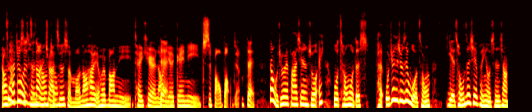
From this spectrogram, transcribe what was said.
然后他就是知道你喜欢吃什么，然后他也会帮你 take care，然后也给你吃饱饱这样。对那我就会发现说，哎、我从我的朋，我觉得就是我从也从这些朋友身上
